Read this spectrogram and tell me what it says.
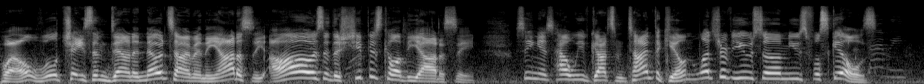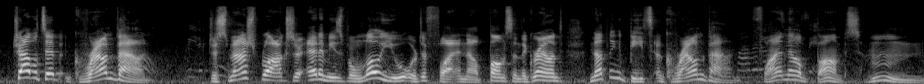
Well, we'll chase him down in no time in the Odyssey. Oh, so the ship is called the Odyssey. Seeing as how we've got some time to kill, let's review some useful skills. Travel tip, ground pound. To smash blocks or enemies below you or to flatten out bumps in the ground, nothing beats a ground pound. Flatten out bumps, hmm.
